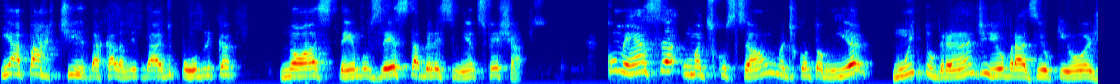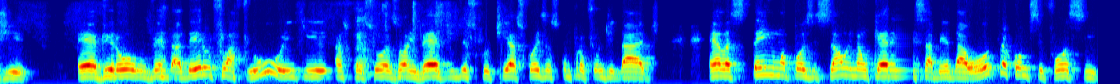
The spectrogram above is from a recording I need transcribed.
e, a partir da calamidade pública, nós temos estabelecimentos fechados. Começa uma discussão, uma dicotomia muito grande, e o Brasil, que hoje é, virou um verdadeiro fla-flu, em que as pessoas, ao invés de discutir as coisas com profundidade, elas têm uma posição e não querem saber da outra, como se fosse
